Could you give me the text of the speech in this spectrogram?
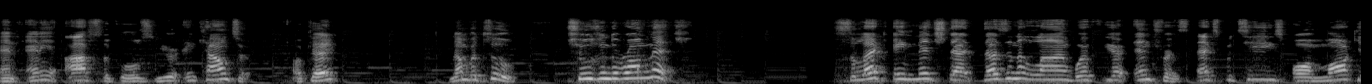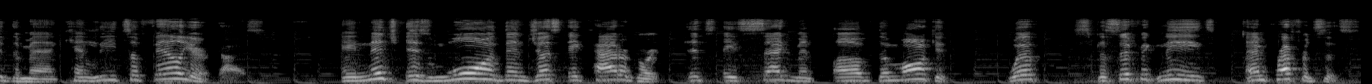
and any obstacles you encounter. Okay? Number two, choosing the wrong niche. Select a niche that doesn't align with your interests, expertise, or market demand can lead to failure, guys. A niche is more than just a category, it's a segment of the market with specific needs and preferences.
